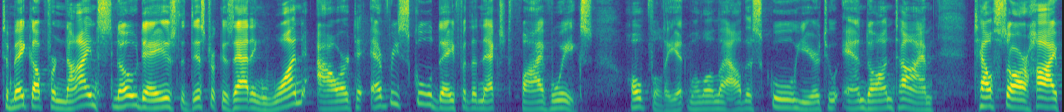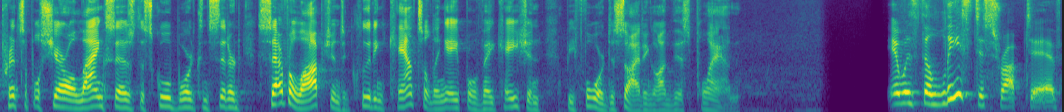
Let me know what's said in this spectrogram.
To make up for nine snow days, the district is adding one hour to every school day for the next five weeks. Hopefully, it will allow the school year to end on time. Telstar High Principal Cheryl Lang says the school board considered several options, including canceling April vacation, before deciding on this plan. It was the least disruptive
